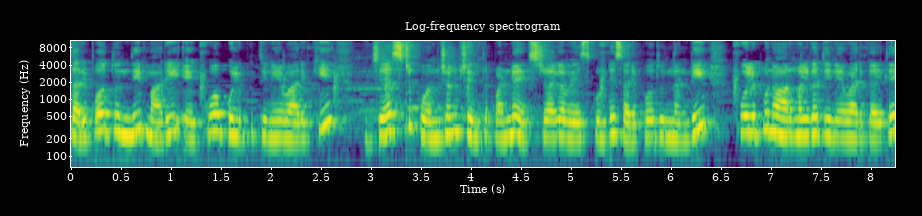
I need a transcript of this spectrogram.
సరిపోతుంది. మరీ ఎక్కువ పులుపు తినేవారికి జస్ట్ కొంచెం చింతపండు ఎక్స్ట్రాగా వేసుకుంటే సరిపోతుందండి. పులుపు నార్మల్గా తినేవారికి అయితే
